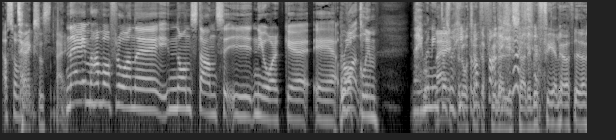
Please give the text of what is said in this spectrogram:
alltså, Texas? Nej. Nej, men han var från eh, någonstans i New York. Eh, eh, Brooklyn. Nej, men inte Nej, så förlåt hip. jag Vad inte fan? fylla i så här. Det blir fel hela tiden.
